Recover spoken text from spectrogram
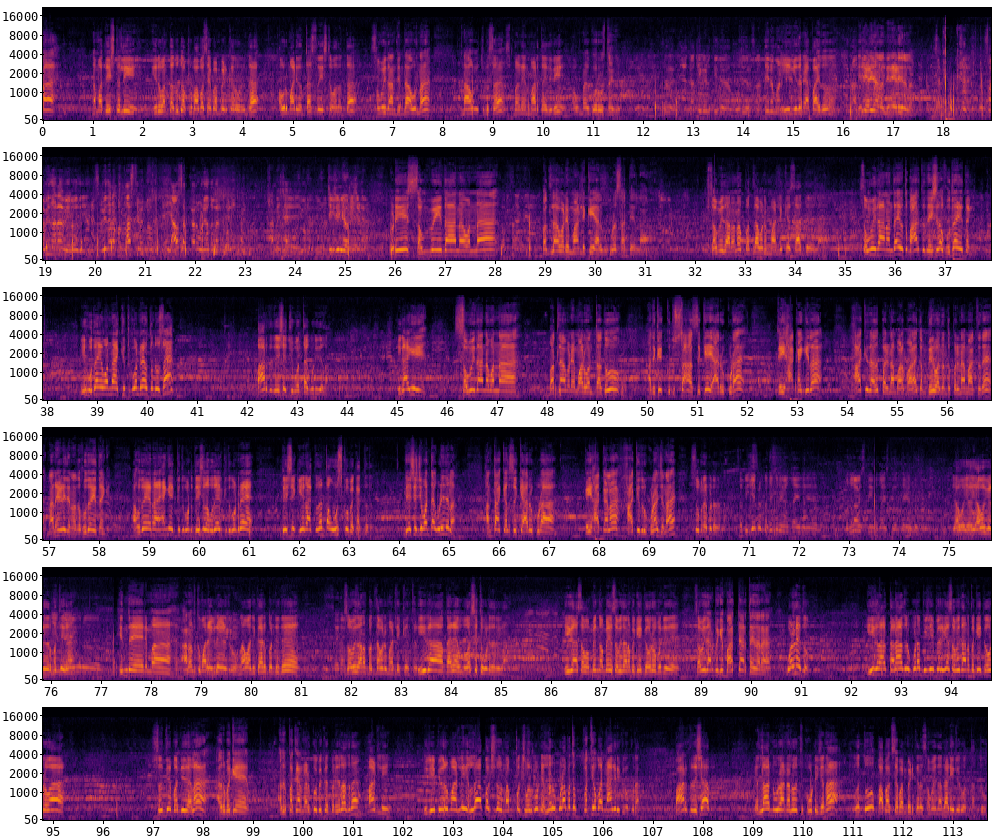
ನಮ್ಮ ದೇಶದಲ್ಲಿ ಇರುವಂಥದ್ದು ಡಾಕ್ಟರ್ ಬಾಬಾ ಸಾಹೇಬ್ ಅಂಬೇಡ್ಕರ್ ಅವರಿಂದ ಅವರು ಮಾಡಿದಂಥ ಶ್ರೇಷ್ಠವಾದಂಥ ಸಂವಿಧಾನದಿಂದ ಅವ್ರನ್ನ ನಾವು ಇವತ್ತು ಸಹ ಸ್ಮರಣೆಯನ್ನು ಮಾಡ್ತಾ ಇದ್ದೀವಿ, ಅವ್ರನ್ನ ಗೌರವಿಸ್ತಾ ಇದ್ದೀವಿ. ಈಗ ಇದು ನಿನ್ನೆ ಹೇಳಿದ್ರಲ್ಲ ನಿನ್ನೆ ಹೇಳಿದ್ರಲ್ಲ ಸಂವಿಧಾನ ವಿರೋಧಿ ಸಂವಿಧಾನ ಬದಲಾಯಿಸ್ತೀವಿ ಅನ್ನೋದಕ್ಕೆ ಯಾವ ಸರ್ಕಾರ ಉಳಿಯೋದಿಲ್ಲ ಅಂತ ಹೇಳಿ ನೋಡಿ ಸಂವಿಧಾನವನ್ನ ಬದಲಾವಣೆ ಮಾಡಲಿಕ್ಕೆ ಯಾರಿಗೂ ಕೂಡ ಸಾಧ್ಯ ಇಲ್ಲ ಸಂವಿಧಾನನ ಬದಲಾವಣೆ ಮಾಡಲಿಕ್ಕೆ ಸಾಧ್ಯ ಇಲ್ಲ ಸಂವಿಧಾನ ಅಂದ ಇವತ್ತು ಭಾರತ ದೇಶದ ಹೃದಯ ಇದ್ದಂಗೆ ಈ ಹೃದಯವನ್ನ ಕಿತ್ಕೊಂಡ್ರೆ ಇವತ್ತೊಂದು ದಿವಸ ಭಾರತ ದೇಶ ಜೀವಂತ ಉಳಿದಿಲ್ಲ. ಹೀಗಾಗಿ ಸಂವಿಧಾನವನ್ನು ಬದಲಾವಣೆ ಮಾಡುವಂಥದ್ದು ಅದಕ್ಕೆ ದುಸ್ಸಾಹಸಕ್ಕೆ ಯಾರೂ ಕೂಡ ಕೈ ಹಾಕಂಗಿಲ್ಲ. ಹಾಕಿದ್ರೆ ಅದು ಪರಿಣಾಮ ಭಾಳ ಭಾಳ ಗಂಭೀರವಾದಂಥ ಪರಿಣಾಮ ಆಗ್ತದೆ. ನಾನು ಹೇಳಿದ್ದೀನಿ, ಅದು ಹೃದಯ ಇದ್ದಂಗೆ. ಆ ಹೃದಯನ ಹೆಂಗೆ ಕಿತ್ಕೊಂಡು, ದೇಶದ ಹೃದಯ ಕಿತ್ಕೊಂಡ್ರೆ ದೇಶಕ್ಕೆ ಏನಾಗ್ತದೆ ಅಂತ ನಾವು ಊಹಿಸ್ಕೋಬೇಕಾಗ್ತದೆ. ದೇಶ ಜೀವಂತ ಉಳಿದಿಲ್ಲ. ಅಂಥ ಕೆಲಸಕ್ಕೆ ಯಾರು ಕೂಡ ಕೈ ಹಾಕಲ್ಲ ಹಾಕಿದ್ರು ಕೂಡ ಜನ ಸುಮ್ಮನೆ ಬಿಡೋದಲ್ಲ. ಪದೇ ಪದೇ ಹೇಳ್ತಾ ಇದ್ದಾರೆ ಬದಲಾಯಿಸ್ತೀವಿ ಬದಲಾಯಿಸ್ತೀವಿ ಅಂತ ಹೇಳ್ತಿದ್ರು. ಯಾವ ಯಾವ- ಯಾವಾಗ ಹೇಳಿದ್ರು ಮತ್ತೆ ಈಗ? ಹಿಂದೆ ನಿಮ್ಮ ಆನಂದ್ ಕುಮಾರ್ ಹೆಗಡೆ ಹೇಳಿದ್ರು ನಾವು ಅಧಿಕಾರಕ್ಕೆ ಬಂದಿದ್ದೆ ಸಂವಿಧಾನ ಬದಲಾವಣೆ ಮಾಡಲಿಕ್ಕೆ ಅಂತೇಳಿ. ಈಗ ಬೇರೆ ವರ್ಷ ತಗೊಂಡಿದ್ದಾರೆ ಈಗ. ಈಗ ಸ ಒಮ್ಮಿಂದೊಮ್ಮೆ ಸಂವಿಧಾನ ಬಗ್ಗೆ ಗೌರವ ಬಂದಿದೆ. ಸಂವಿಧಾನ ಬಗ್ಗೆ ಮಾತನಾಡ್ತಾ ಇದ್ದಾರೆ ಒಳ್ಳೇದು. ಈಗ ತಡ ಆದರೂ ಕೂಡ ಬಿ ಜೆ ಪಿಯವರಿಗೆ ಸಂವಿಧಾನ ಬಗ್ಗೆ ಗೌರವ ಶ್ರದ್ಧೆ ಬಂದಿದೆಯಲ್ಲ, ಅದ್ರ ಬಗ್ಗೆ ಅದ್ರ ಪ್ರಕಾರ ನಡ್ಕೋಬೇಕಂತ ಬಂದಿಲ್ಲ ಅದನ್ನ ಮಾಡಲಿ. ಬಿ ಮಾಡಲಿ, ಎಲ್ಲ ಪಕ್ಷದವ್ರು, ನಮ್ಮ ಪಕ್ಷ ಹೊಡ್ಕೊಂಡು ಎಲ್ಲರೂ ಕೂಡ ಮತ್ತು ಪ್ರತಿಯೊಬ್ಬ ನಾಗರಿಕರು ಕೂಡ. ಭಾರತ ದೇಶ ಎಲ್ಲ ನೂರ ನಲವತ್ತು ಕೋಟಿ ಜನ ಇವತ್ತು ಬಾಬಾ ಸಾಹೇಬ್ ಅಂಬೇಡ್ಕರ್ ಸಂವಿಧಾನ ಅಡಿಯಲ್ಲಿರುವಂಥದ್ದು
